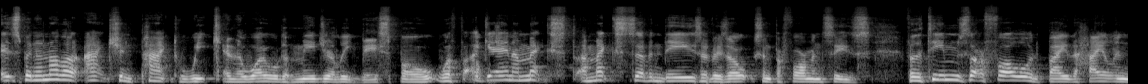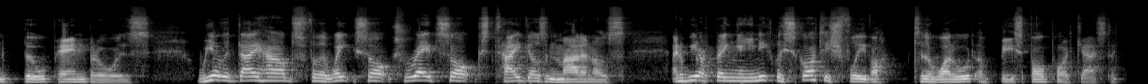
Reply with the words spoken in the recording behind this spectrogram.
It's been another action packed week in the world of Major League Baseball, with again a mixed a mixed seven days of results and performances for the teams that are followed by the Highland Bullpen Bros. We are the diehards for the White Sox, Red Sox, Tigers, and Mariners, and we are bringing a uniquely Scottish flavour to the world of baseball podcasting.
